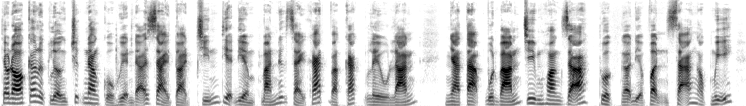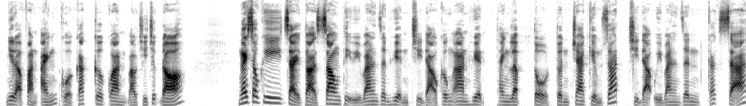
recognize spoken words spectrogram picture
Theo đó, các lực lượng chức năng của huyện đã giải tỏa 9 địa điểm bán nước giải khát và các lều lán, nhà tạm buôn bán chim hoang dã thuộc ờ, địa phận xã Ngọc Mỹ như đã phản ánh của các cơ quan báo chí trước đó. Ngay sau khi giải tỏa xong thì Ủy ban dân huyện chỉ đạo công an huyện thành lập tổ tuần tra kiểm soát, chỉ đạo Ủy ban nhân dân các xã,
